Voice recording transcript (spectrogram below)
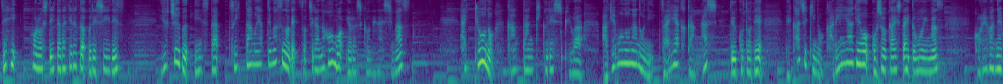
ぜひフォローしていただけると嬉しいです。YouTube、インスタ、Twitter もやってますのでそちらの方もよろしくお願いします。はい、今日の簡単聞くレシピは揚げ物なのに罪悪感なしということでメカジキのかりん揚げをご紹介したいと思います。これはね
